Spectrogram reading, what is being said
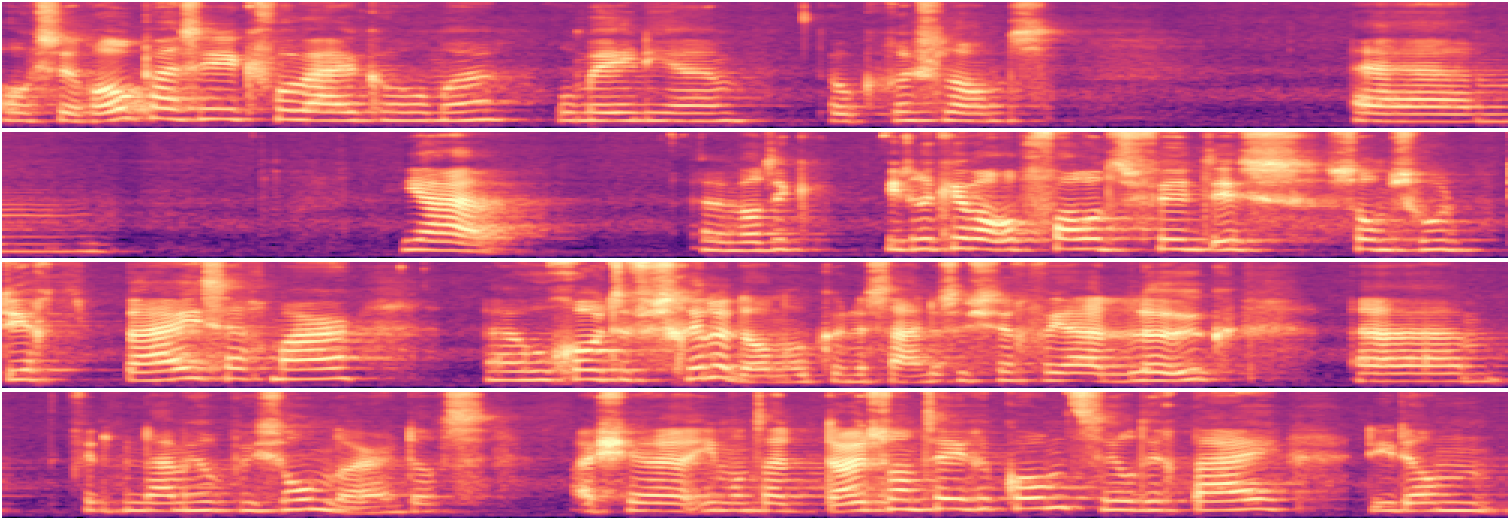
Oost-Europa zie ik voorbij komen. Roemenië, ook Rusland. Ehm, ja, en wat ik iedere keer wel opvallend vind is soms hoe dichtbij, zeg maar, eh, hoe groot de verschillen dan ook kunnen zijn. Dus als je zegt van ja, leuk, ehm, ik vind het met name heel bijzonder dat als je iemand uit Duitsland tegenkomt, heel dichtbij, die dan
